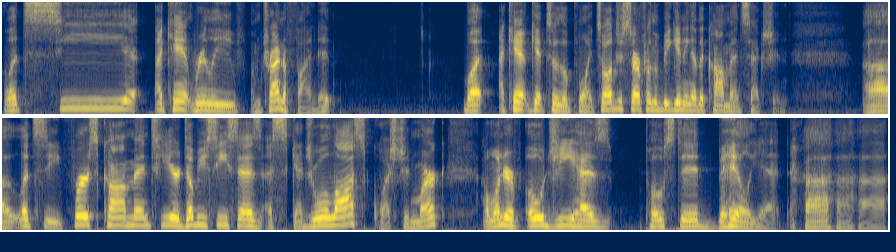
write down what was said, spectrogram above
Let's see. I can't really, I'm trying to find it, but I can't get to the point. So I'll just start from the beginning of the comment section. Uh, let's see. First comment here. WC says a schedule loss? Question mark. I wonder if OG has posted bail yet. Ha ha ha.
